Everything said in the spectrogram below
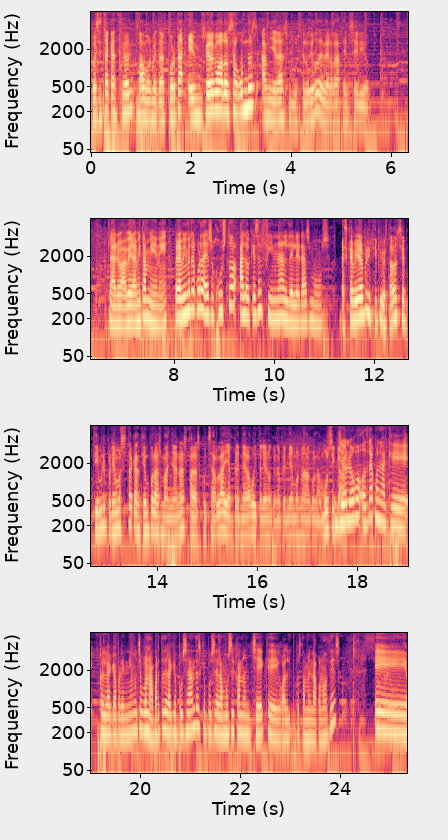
Pues esta canción, vamos, me transporta en 0,2 segundos a mi Erasmus. Te lo digo de verdad, en serio. Claro, a ver, a mí también, ¿eh? Pero a mí me recuerda eso, justo a lo que es el final del Erasmus. Es que a mí al principio estaba en septiembre y poníamos esta canción por las mañanas para escucharla y aprender algo italiano, que no aprendíamos nada con la música. Yo luego, otra con la que con la que aprendí mucho, bueno, aparte de la que puse antes, que puse la música non che, que igual pues también la conoces. Eh,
